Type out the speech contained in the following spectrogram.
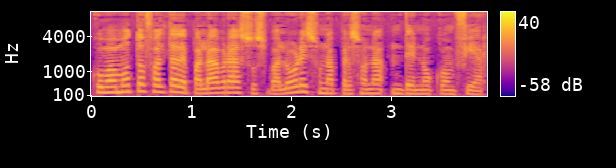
Kumamoto, falta de palabra a sus valores, una persona de no confiar.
